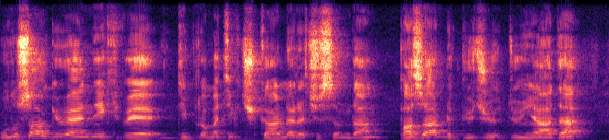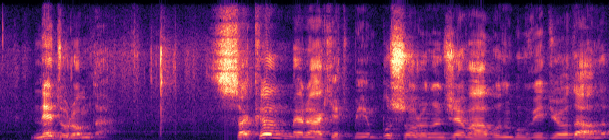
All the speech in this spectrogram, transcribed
ulusal güvenlik ve diplomatik çıkarlar açısından pazarlık gücü dünyada ne durumda? Sakın merak etmeyin bu sorunun cevabını bu videoda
